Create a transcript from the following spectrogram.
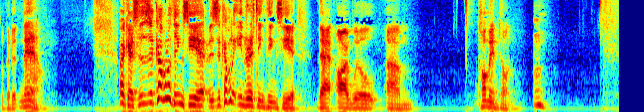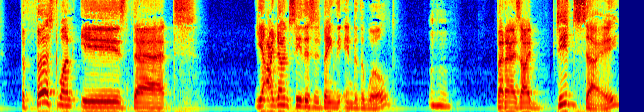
Look at it now. Okay, so there's a couple of things here. There's a couple of interesting things here that I will um, comment on. The first one is that, yeah, I don't see this as being the end of the world. But as I did say,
